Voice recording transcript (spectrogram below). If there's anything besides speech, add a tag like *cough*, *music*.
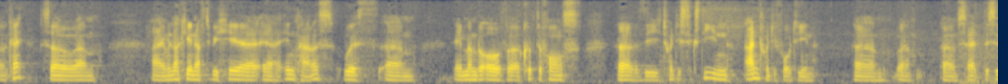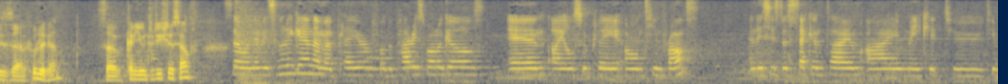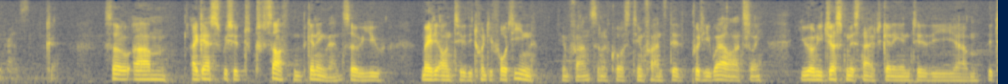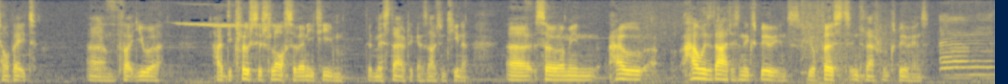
Okay, so um, I'm lucky enough to be here uh, in Paris with um, a member of uh, Coupe de France, uh, the 2016 and 2014 um, uh, uh, set. This is uh, Hooligan. So, can you introduce yourself? So my name is Hooligan. I'm a player for the Paris Roller Girls, and I also play on Team France. And this is the second time I make it to Team France. Okay. So, um, I guess we should start from the beginning then. So, you made it onto the 2014 Team France, and of course, Team France did pretty well actually. You only just missed out getting into the um, the top eight. Um, Yes. Fact, you were had the closest loss of any team that missed out against Argentina. Uh, so, I mean, how how was that as an experience? Your first international experience? Um,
